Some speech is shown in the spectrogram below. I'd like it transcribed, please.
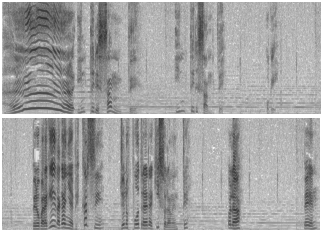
Ah, interesante. Interesante. Ok. ¿Pero para qué la caña de pescar si yo los puedo traer aquí solamente? Hola. Ven.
